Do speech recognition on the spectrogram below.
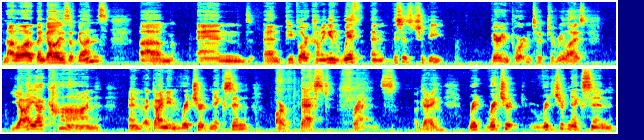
not a lot of Bengalis have guns, um, and and people are coming in with and this is should be very important to, to realize Yahya Khan and a guy named Richard Nixon are best friends. Okay, yeah. Richard Richard Nixon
